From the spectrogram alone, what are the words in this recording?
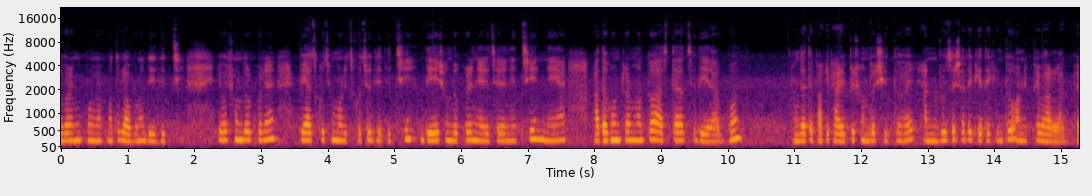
এবার আমি পরিমাপ মতো লবণও দিয়ে দিচ্ছি। এবার সুন্দর করে পেঁয়াজ কুচি, মরিচ কুচিও দিয়ে দিচ্ছি, দিয়ে সুন্দর করে নেড়ে চেড়ে নিচ্ছি, নিয়ে আধা ঘণ্টার মতো আস্তে আস্তে দিয়ে রাখব। যাতে পাখিটা আরেকটু সুন্দর সিদ্ধ হয়। আর নুডলসের সাথে খেতে কিন্তু অনেকটাই ভালো লাগবে।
